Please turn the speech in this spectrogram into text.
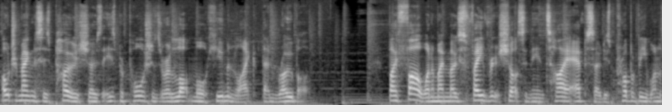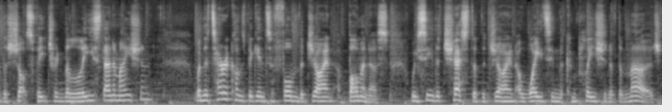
Ultra Magnus's pose shows that his proportions are a lot more human like than robot. By far, one of my most favourite shots in the entire episode is probably one of the shots featuring the least animation. When the Terrorcons begin to form the giant Abominus, we see the chest of the giant awaiting the completion of the merge.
